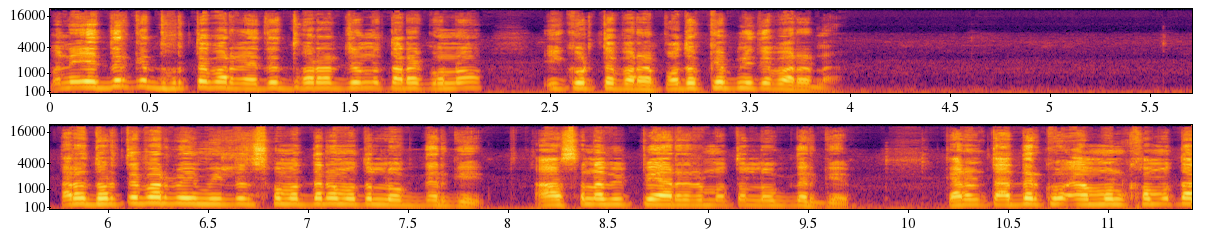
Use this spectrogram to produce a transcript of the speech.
মানে এদেরকে ধরতে পারে না। এদের ধরার জন্য তারা কোনো ই করতে পারে না, পদক্ষেপ নিতে পারে না। তারা ধরতে পারবে মিল্টন সমাদারের মতো লোকদেরকে আহসানাবি পেয়ারের মতো লোকদেরকে। কারণ তাদের এমন ক্ষমতা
